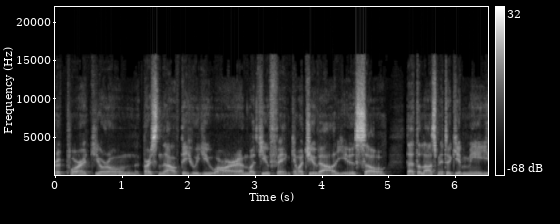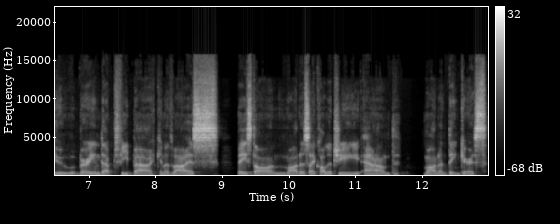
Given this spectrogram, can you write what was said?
report, your own personality, who you are, and what you think and what you value. So that allows me to give me you very in depth feedback and advice based on modern psychology and modern thinkers.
